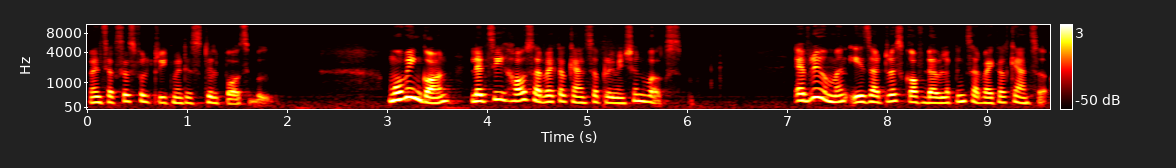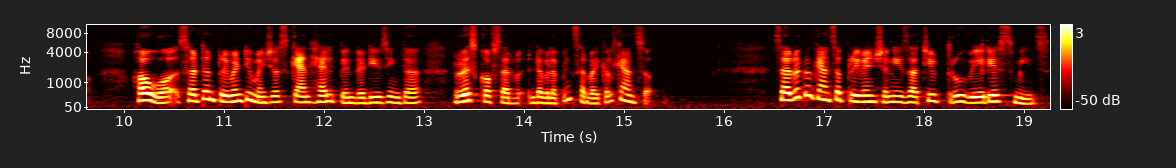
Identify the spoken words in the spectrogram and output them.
when successful treatment is still possible. Moving on, let's see how cervical cancer prevention works. Every woman is at risk of developing cervical cancer. However, certain preventive measures can help in reducing the risk of cerv- developing cervical cancer. Cervical cancer prevention is achieved through various means,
